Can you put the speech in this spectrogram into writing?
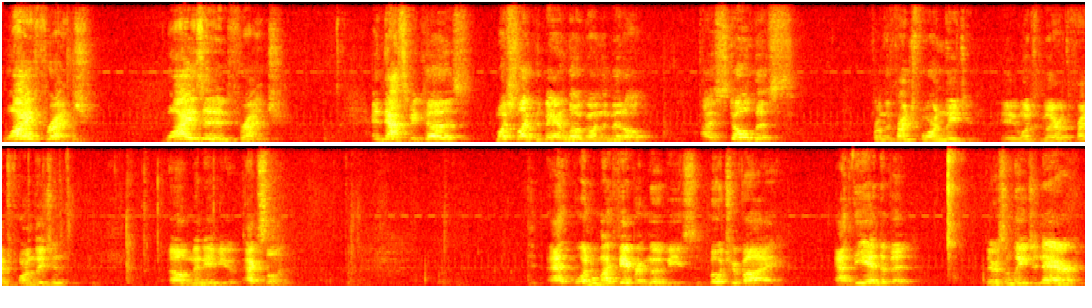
why French? Why is it in French? And that's because, much like the band logo in the middle, I stole this from the French Foreign Legion. Anyone familiar with the French Foreign Legion? Oh, many of you. Excellent. At one of my favorite movies, Beau Travail, at the end of it, there's a legionnaire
